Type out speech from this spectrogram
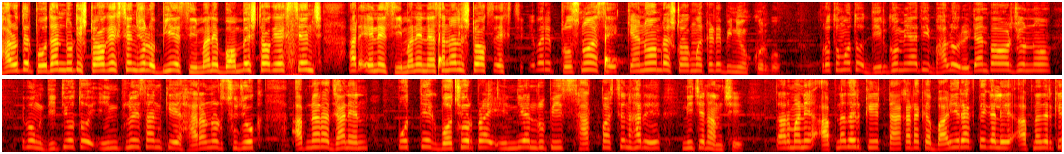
ভারতের প্রধান দুটি স্টক এক্সচেঞ্জ হলো বিএসসি মানে বম্বে স্টক এক্সচেঞ্জ আর এনএসসি মানে ন্যাশনাল স্টক এক্সচেঞ্জ এবারে প্রশ্ন আসে, কেন আমরা স্টক মার্কেটে বিনিয়োগ করব? প্রথমত, দীর্ঘমেয়াদী ভালো রিটার্ন পাওয়ার জন্য এবং দ্বিতীয়ত ইনফ্লুয়েশানকে হারানোর সুযোগ। আপনারা জানেন, প্রত্যেক বছর প্রায় ইন্ডিয়ান রুপি সাত পার্সেন্ট হারে নিচে নামছে। তার মানে আপনাদেরকে টাকাটাকে বাড়িয়ে রাখতে গেলে আপনাদেরকে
